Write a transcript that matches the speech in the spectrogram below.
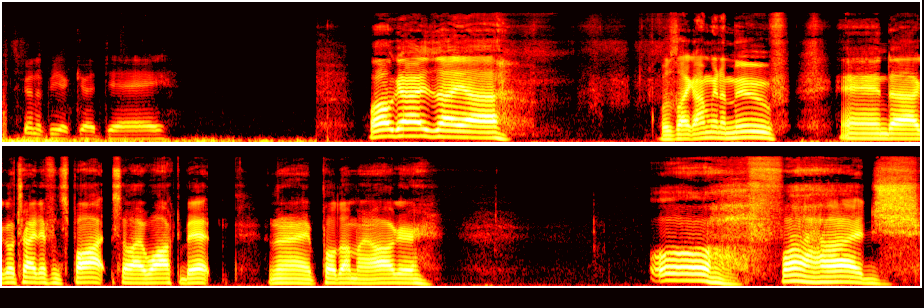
It's gonna be a good day. Well, guys, I uh, was like, I'm gonna move and uh, go try a different spot. So I walked a bit and then I pulled on my auger. Oh, fudge.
